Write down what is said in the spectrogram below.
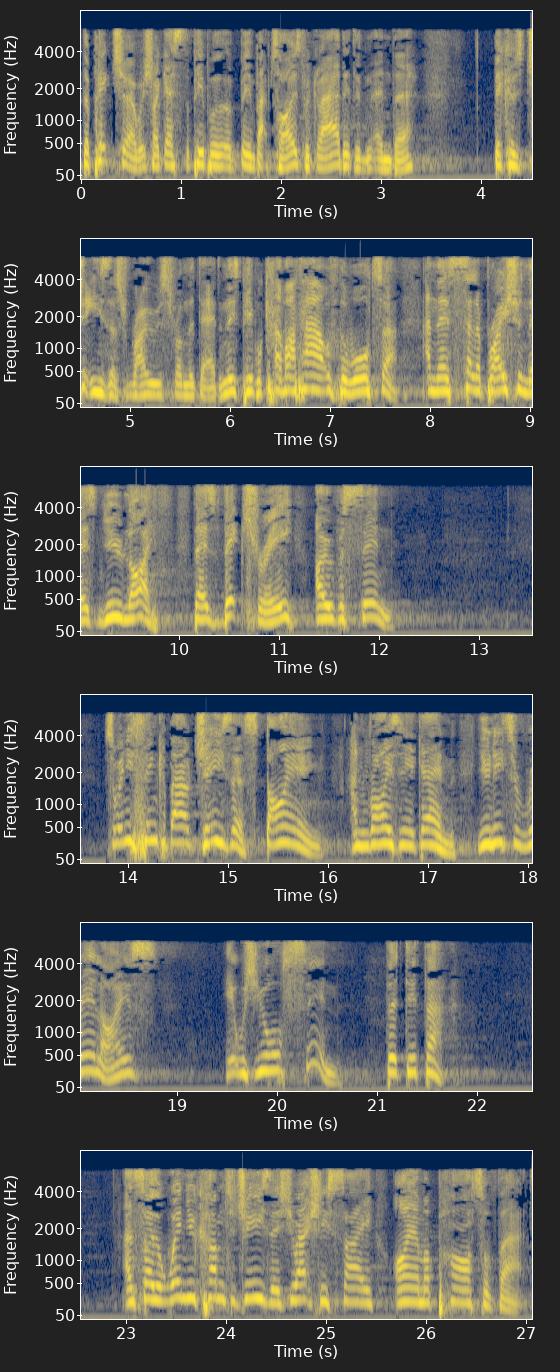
the picture, which I guess the people that have been baptized were glad it didn't end there. Because Jesus rose from the dead. And these people come up out of the water. And there's celebration, there's new life, there's victory over sin. So when you think about Jesus dying and rising again, you need to realize it was your sin that did that. And so that when you come to Jesus, you actually say, I am a part of that.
